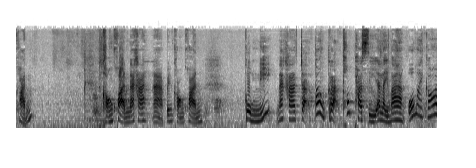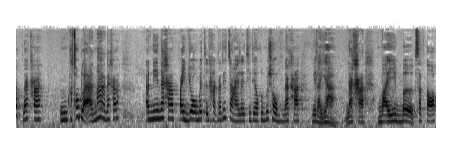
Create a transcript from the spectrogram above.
ขวัญ ของขวัญนะคะอ่าเป็นของขวัญกลุ่มนี้นะคะจะต้องกระทบภาษีอะไรบ้าง โอ้ my god นะคะ กระทบหลายอันมากนะคะ อันนี้นะคะไปโยงไปถึงหักหน้าที่จ่ายเลยทีเดียวคุณผู้ชมนะคะ มีหลายอย่างนะคะ ใบเบิกสต็อก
